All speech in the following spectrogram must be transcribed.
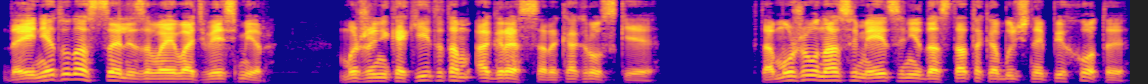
«Да и нет у нас цели завоевать весь мир. Мы же не какие-то там агрессоры, как русские. К тому же у нас имеется недостаток обычной пехоты,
